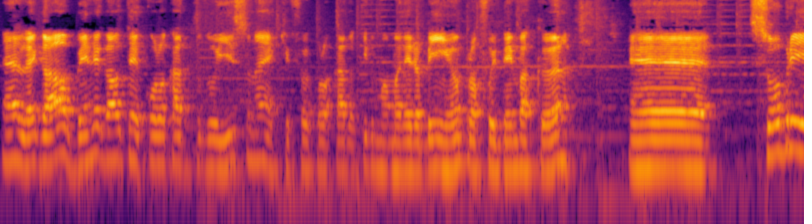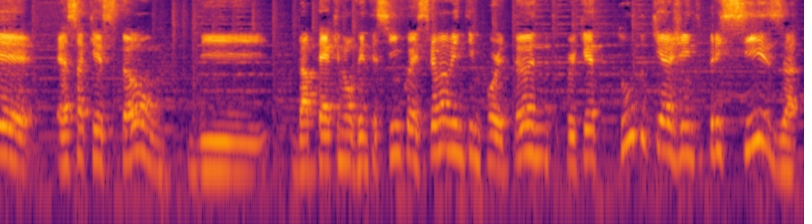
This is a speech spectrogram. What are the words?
É legal, bem legal ter colocado tudo isso, né? Que foi colocado aqui de uma maneira bem ampla, foi bem bacana. É, sobre essa questão de, da PEC 95 é extremamente importante, porque tudo que a gente precisa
